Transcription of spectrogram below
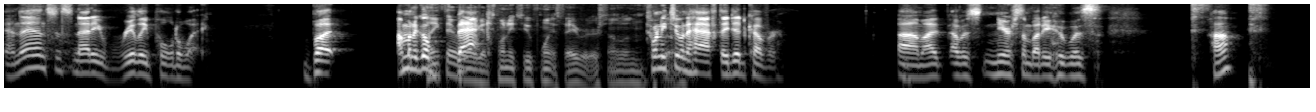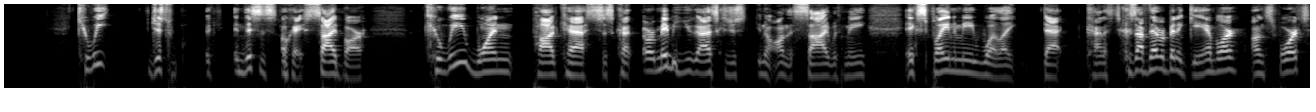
And then Cincinnati really pulled away. But I'm going to I go think they were back. like a 22 point favorite or something. 22 so- and a half, they did cover. Um, I, I was near somebody who was, huh? Can we just and this is okay, sidebar. Can we one podcast just kind or maybe you guys could just, you know, on the side with me, explain to me what like that kind of because I've never been a gambler on sports.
